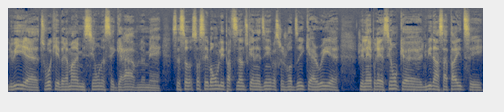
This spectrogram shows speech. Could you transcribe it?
lui, euh, tu vois qu'il est vraiment en mission, c'est grave, là, mais c'est ça. Ça, c'est bon pour les partisans du Canadien, parce que je vais te dire, Carey, euh, j'ai l'impression que lui, dans sa tête, c'est,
